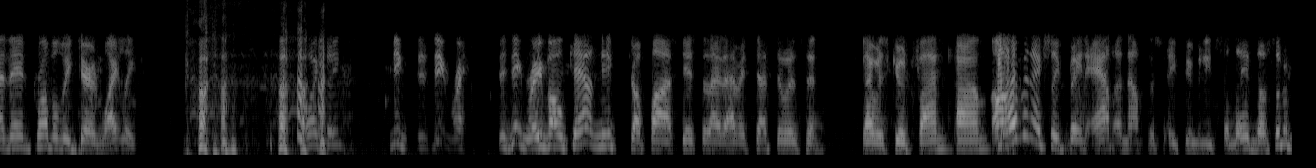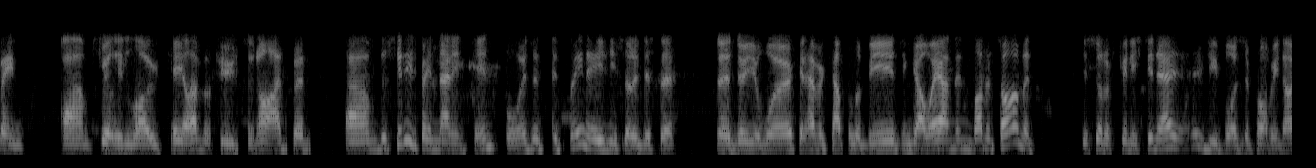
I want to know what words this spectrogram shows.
and then probably Gerard Whateley. Oh, actually, Nick, does Nick, does Nick Riewoldt count? Nick dropped past yesterday to have a chat to us, and that was good fun. Um, I haven't actually been out enough to see too many celebs. I've sort of been um, fairly low key. I'll have a few tonight, but um, the city's been that intense, boys. It's, it's been easy sort of just to, to do your work and have a couple of beers and go out, and then by the time it's you're sort of finished in, as you boys have probably know,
